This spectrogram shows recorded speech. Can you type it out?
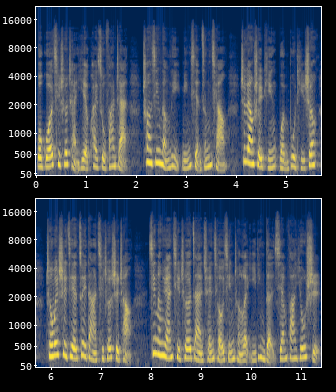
我国汽车产业快速发展，创新能力明显增强，质量水平稳步提升，成为世界最大汽车市场。新能源汽车在全球形成了一定的先发优势。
